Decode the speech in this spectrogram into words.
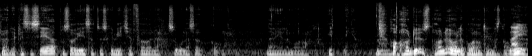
tror jag det preciserat på så vis att du ska vittja före solens uppgång när det gäller morgonvittningen. Mm. Har, har, du, har du hållit på någonting med snabel? Nej,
